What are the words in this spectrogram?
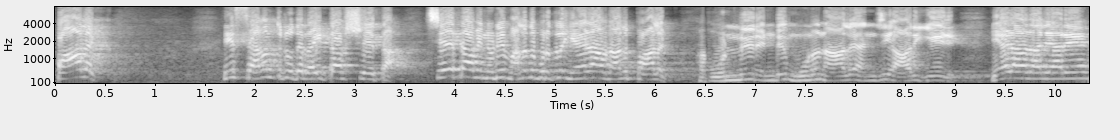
Palak is seventh to the right of Shweta. ஸ்வேதாவினுடைய வலதுபுறத்துல ஏழாவது ஆள் பாலக். அப்ப ஒன்னு ரெண்டு மூணு நாலு அஞ்சு ஆறு ஏழு. ஏழாவது ஆள் யாரு?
